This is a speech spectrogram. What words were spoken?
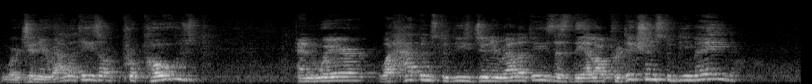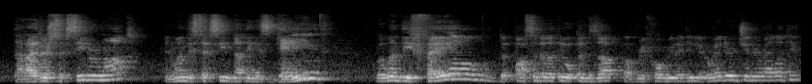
where generalities are proposed, and where what happens to these generalities is they allow predictions to be made that either succeed or not, and when they succeed, nothing is gained, but when they fail, the possibility opens up of reformulating a greater generality,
